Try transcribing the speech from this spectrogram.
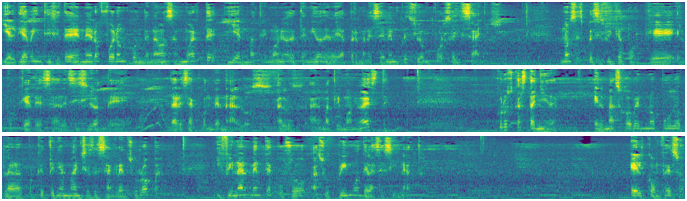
Y el día 27 de enero fueron condenados a muerte y el matrimonio detenido debía permanecer en prisión por seis años. No se especifica por qué, el porqué de esa decisión de dar esa condena a los, al matrimonio este. Cruz Castañeda, el más joven, no pudo aclarar por qué tenía manchas de sangre en su ropa y finalmente acusó a su primo del asesinato. El confeso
